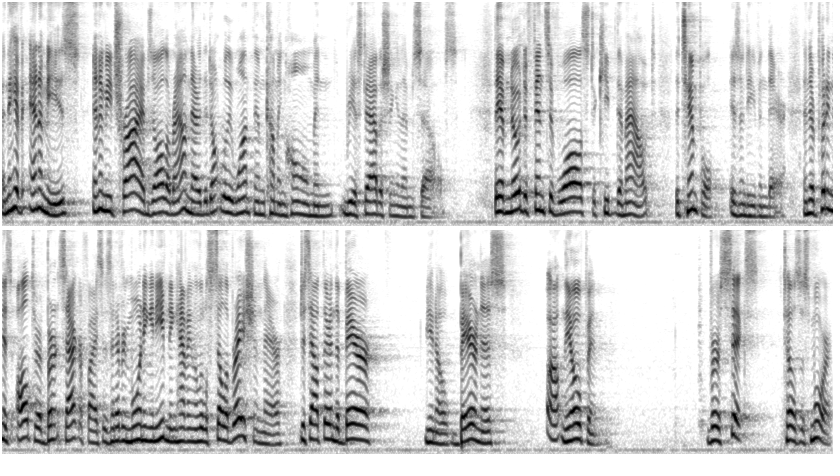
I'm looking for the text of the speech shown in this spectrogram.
And they have enemies, enemy tribes all around there that don't really want them coming home and reestablishing themselves. They have no defensive walls to keep them out. The temple isn't even there. And they're putting this altar of burnt sacrifices, and every morning and evening having a little celebration there, just out there in the bare, you know, bareness out in the open. Verse 6 tells us more.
